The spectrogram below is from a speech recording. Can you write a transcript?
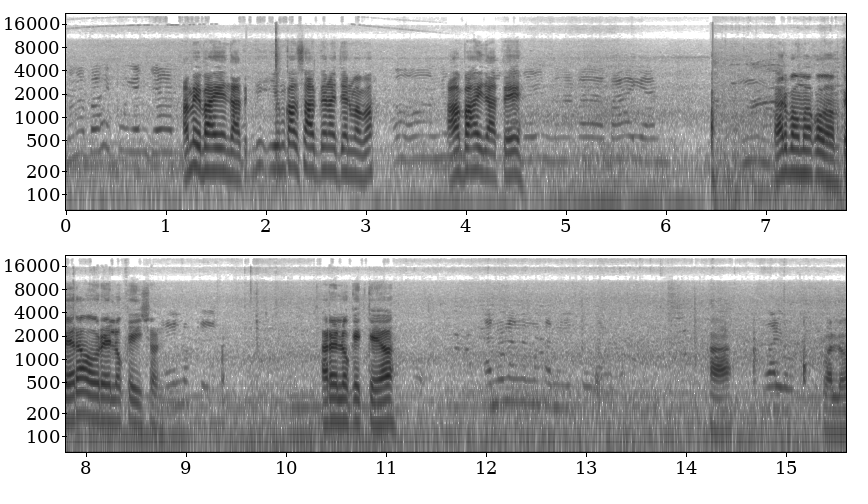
Mga bahay po yan dyan. Ah, may bahay yan dati. Yung kalsada na dyan, mama? Oo, yung Ah, bahay dati. Mga kabahay yan. Ano bang mga ma'am? Pera o relocation? Relocate. Ah, relocate kayo? Ano lang naman kami dito? Ha? Walo. Walo.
